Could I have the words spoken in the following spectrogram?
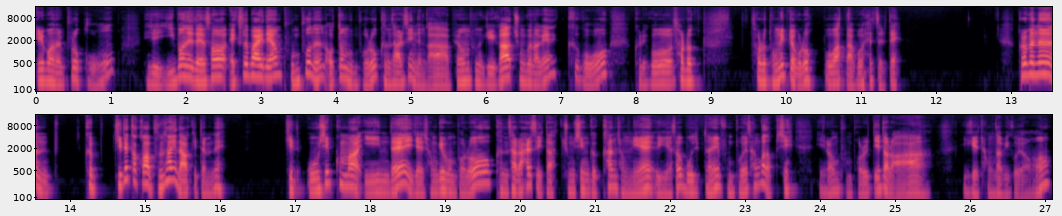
1번을 풀었고 이제 2번에 대해서 x바에 대한 분포는 어떤 분포로 근사할 수 있는가? 표본 크기가 충분하게 크고 그리고 서로 서로 독립적으로 뽑았다고 했을 때 그러면은 그 기대값과 분산이 나왔기 때문에 50,2인데 이제 정규 분포로 근사를 할 수 있다. 중심극한 정리에 의해서 모집단의 분포에 상관없이 이런 분포를 띄더라. 이게 정답이고요.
